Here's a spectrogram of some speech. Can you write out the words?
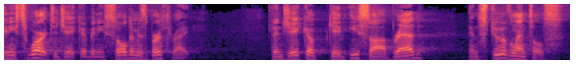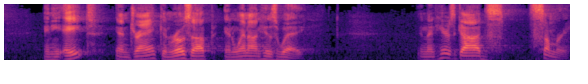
And he swore it to Jacob, and he sold him his birthright. Then Jacob gave Esau bread and stew of lentils, and he ate and drank and rose up and went on his way. And then here's God's summary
